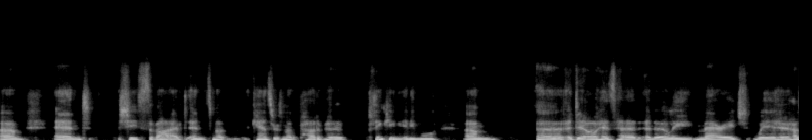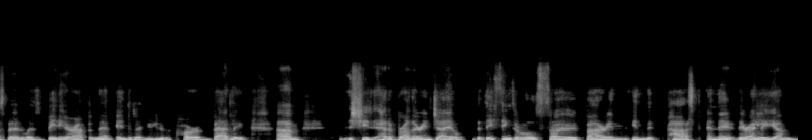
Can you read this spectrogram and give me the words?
um, and she's survived. And it's not cancer is not a part of her thinking anymore. Um, uh, Adele has had an early marriage where her husband was beating her up, and that ended up, you know, horror badly. Um, she had a brother in jail, but these things are all so far in in the past, and they're they're only um,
